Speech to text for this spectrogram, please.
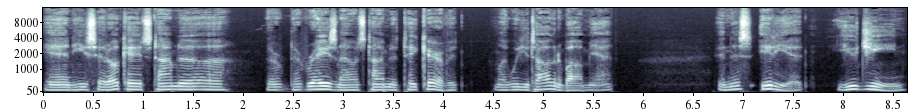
And he said, "Okay, it's time to uh, they're they're raised now. It's time to take care of it." I'm like, "What are you talking about, man?" And this idiot Eugene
